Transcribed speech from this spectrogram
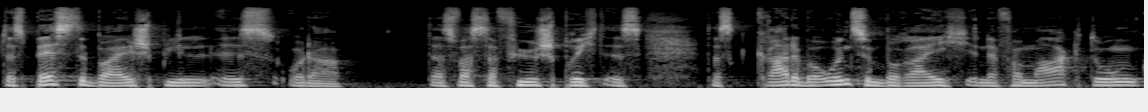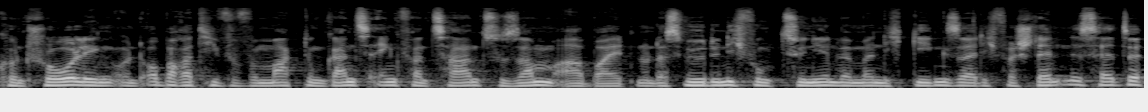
das beste Beispiel ist, oder das, was dafür spricht, ist, dass gerade bei uns im Bereich in der Vermarktung, Controlling und operative Vermarktung ganz eng von Zahn zusammenarbeiten. Und das würde nicht funktionieren, wenn man nicht gegenseitig Verständnis hätte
